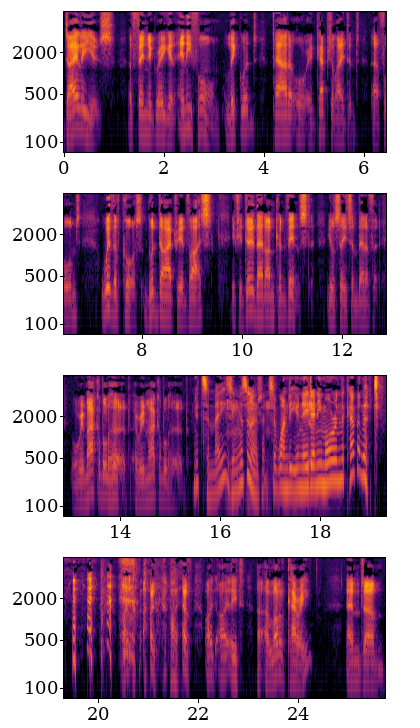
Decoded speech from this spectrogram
daily use of fenugreek in any form, liquid, powder, or encapsulated uh, forms, with, of course, good dietary advice. If you do that, I'm convinced you'll see some benefit. A remarkable herb, a remarkable herb. It's amazing, isn't it? It's a wonder you need yeah. any more in the cabinet. I, I, I, have I, I eat a, a, lot of curry, and um,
